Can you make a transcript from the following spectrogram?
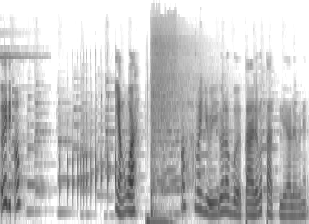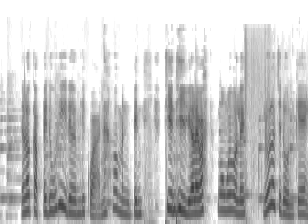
เอ้ยเดี๋ยวเอาหยังวะเอ้าทำไมอยู่ดีก็ระเบิดตายแล้วก็ตัดไปเลยอะไรวะเนี่ยเดี๋ยวเรากลับไปดูที่เดิมดีกว่านะ ว่ามันเป็น TNT หรืออะไรวะงงไปหมดเลย หรือว่าเราจะโดนแกล้ง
